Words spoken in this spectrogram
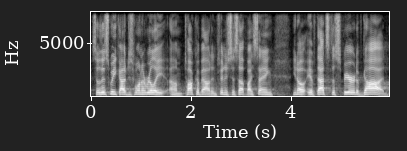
so this week I just want to really um, talk about and finish this up by saying, you know, if that's the spirit of God,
